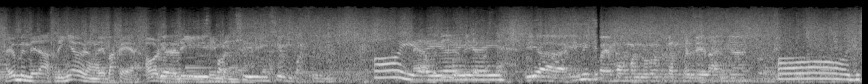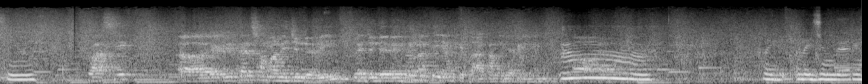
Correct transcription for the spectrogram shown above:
Tapi bendera aslinya udah nggak dipakai ya? Oh udah disimpan. ya? disimpan. Oh iya Nah, iya iya iya. Iya, ini supaya mau menurunkan benderanya. Oh di sini. Klasik, uh, heritage sama legendary. Legendary itu nanti yang kita akan lihat ini. Hmm. Le- legendary.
